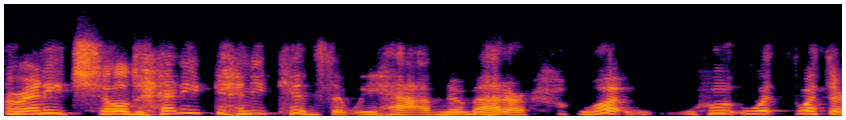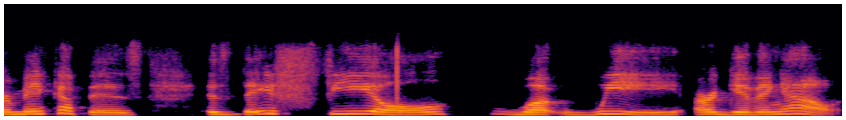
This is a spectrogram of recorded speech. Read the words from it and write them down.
or any children, any, any kids that we have, no matter what, who, what, what their makeup is, is they feel what we are giving out.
